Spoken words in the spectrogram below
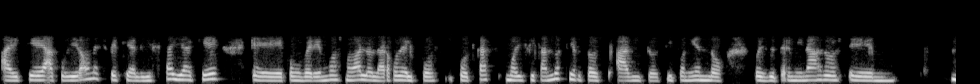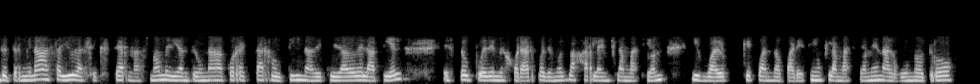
hay que acudir a un especialista ya que, eh, como veremos ¿no? a lo largo del podcast, modificando ciertos hábitos y poniendo pues determinados eh, determinadas ayudas externas, ¿no? Mediante una correcta rutina de cuidado de la piel, esto puede mejorar, podemos bajar la inflamación, igual que cuando aparece inflamación en algún otro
